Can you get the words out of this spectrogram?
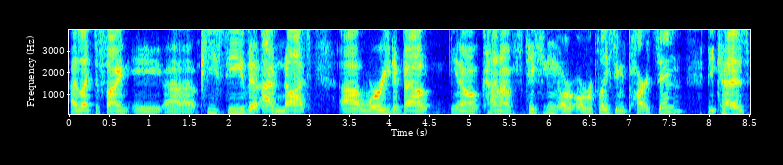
I'd like to find a PC that I'm not worried about you know, kind of taking or, or replacing parts in because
